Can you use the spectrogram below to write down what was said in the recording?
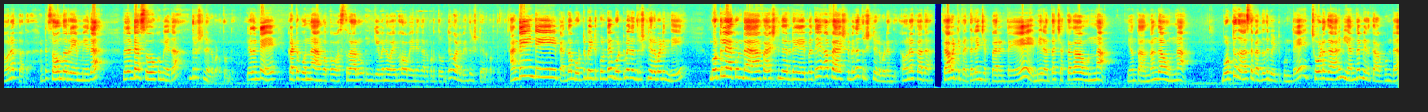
అవునా కదా? అంటే సౌందర్యం మీద లేదంటే ఆ సోకు మీద దృష్టి నిలబడుతుంది. లేదంటే కట్టుకున్న గొప్ప వస్త్రాలు ఇంకేమైనా వైభవమైన కనపడుతూ ఉంటే వాటి మీద దృష్టి నిలబడుతుంది. అంటే ఏంటి? పెద్ద బొట్టు పెట్టుకుంటే బొట్టు మీద దృష్టి నిలబడింది. బొట్టు లేకుండా ఫ్యాషన్ రెడీ అయిపోతే ఆ ఫ్యాషన్ మీద దృష్టి నిలబడింది. అవునా కాదా? కాబట్టి పెద్దలేం చెప్పారంటే మీరంతా చక్కగా ఉన్నా ఎంత అందంగా ఉన్నా బొట్టు కాస్త పెద్దది పెట్టుకుంటే చూడగానే మీ అందం మీద కాకుండా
